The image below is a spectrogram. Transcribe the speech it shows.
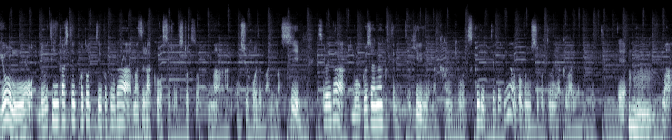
業務をルーティン化していくことっていうことがまず楽をする一つの,、まあ、あの手法でもありますしそれが僕じゃなくてもできるような環境を作るってことが僕の仕事の役割だと思っているので、うん、まあ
